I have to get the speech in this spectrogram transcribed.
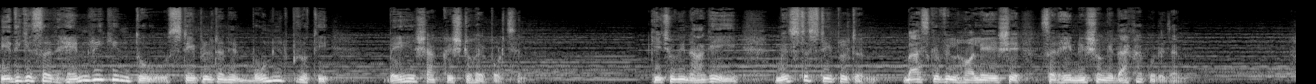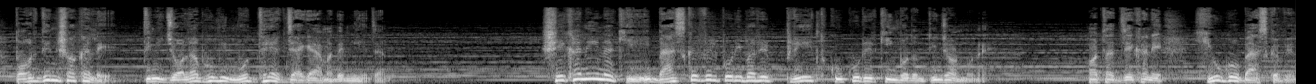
এদিকে স্যার হেনরি কিন্তু স্টেপলটনের বোনের প্রতি বেশ আকৃষ্ট হয়ে পড়ছেন। কিছুদিন আগেই মিস্টার স্টেপলটন ব্যাস্কেভিল হলে এসে স্যার হেনরির সঙ্গে দেখা করে যান। পরদিন সকালে তিনি জলাভূমির মধ্যে এক জায়গায় আমাদের নিয়ে যান। সেখানেই নাকি ব্যাস্কারভিল পরিবারের প্রেত কুকুরের কিংবদন্তি জন্ম নেয়। অর্থাৎ যেখানে হিউগো ব্যাস্কাভিল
